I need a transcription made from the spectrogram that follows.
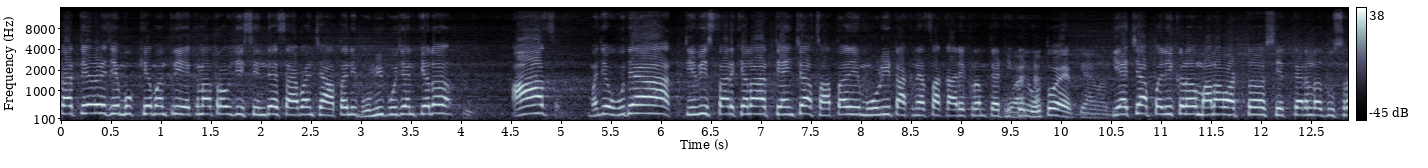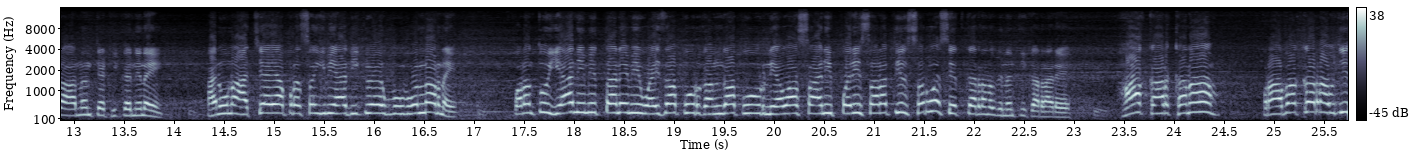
का त्यावेळी जे मुख्यमंत्री एकनाथरावजी शिंदे साहेबांच्या हाताने भूमिपूजन केलं आज म्हणजे उद्या तेवीस तारखेला त्यांच्याच हाताने मोडी टाकण्याचा कार्यक्रम त्या ठिकाणी होतोय. याच्या पलीकडं मला वाटतं शेतकऱ्याला दुसरा आनंद त्या ठिकाणी नाही. आणि म्हणून आजच्या या प्रसंगी मी अधिक वेळ बोलणार नाही. परंतु या निमित्ताने मी वैजापूर गंगापूर नेवासा आणि परिसरातील सर्व शेतकऱ्यांना विनंती करणार आहे. हा कारखाना प्रभाकर रावजी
